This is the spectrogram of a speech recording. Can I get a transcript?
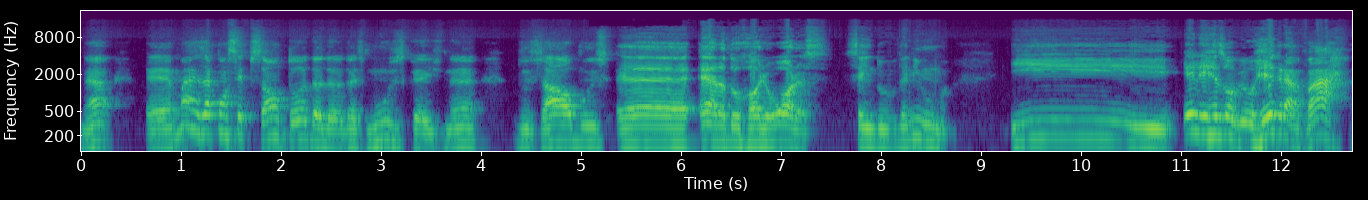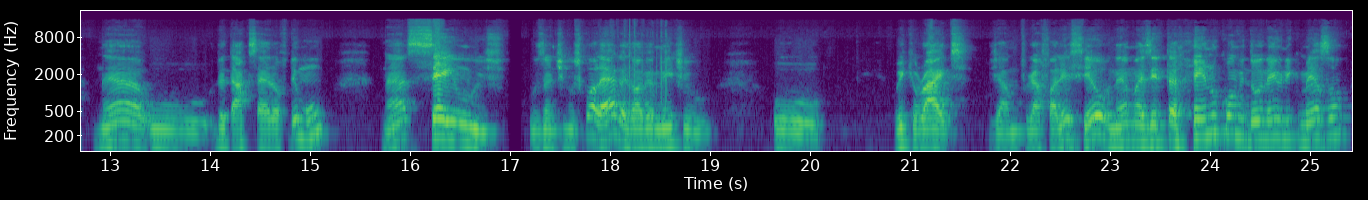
né? É, mas a concepção toda das músicas, né, dos álbuns, é, era do Roger Waters, sem dúvida nenhuma. E ele resolveu regravar né, o The Dark Side of the Moon, né, sem os, os antigos colegas, obviamente o, o Rick Wright já, já faleceu, né? Mas ele também não convidou nem o Nick Manson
